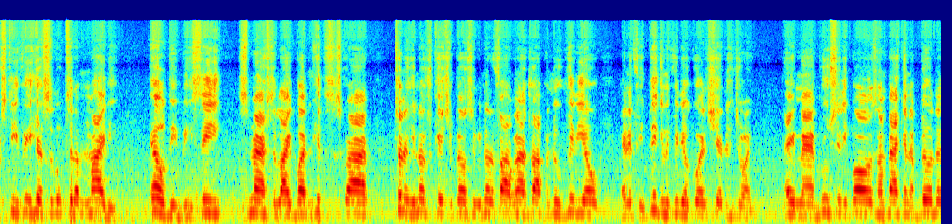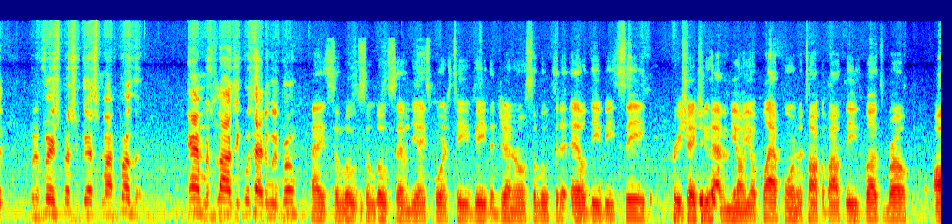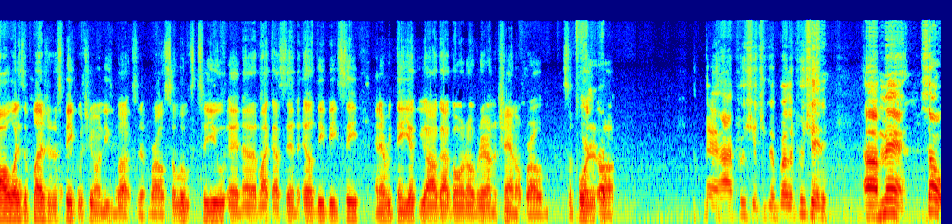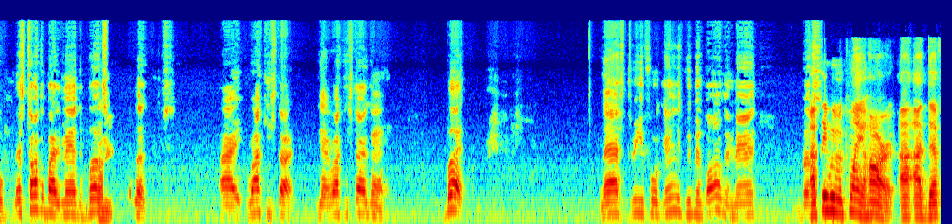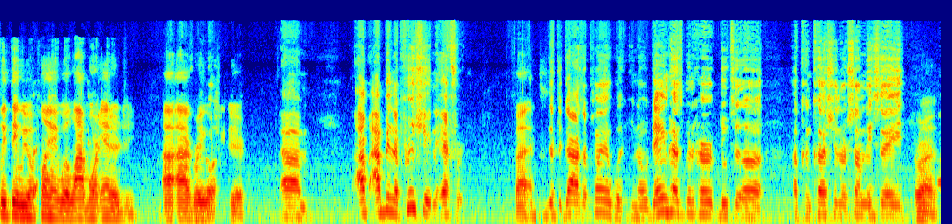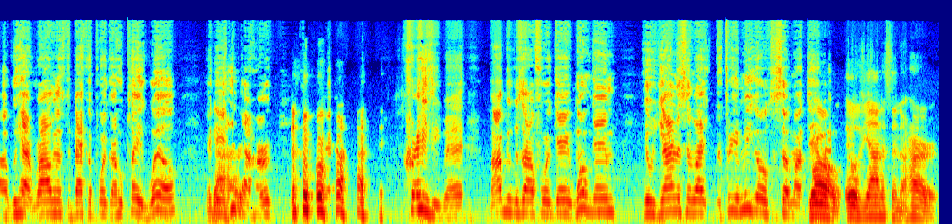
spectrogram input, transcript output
78 Sports TV here. Salute to the mighty LDBC. Smash the like button, hit the subscribe, turn on your notification bell so you're notified when I drop a new video. And if you're digging the video, go ahead and share this joint. Hey man, Brew City Ballers, I'm back in the building with a very special guest, my brother, Amber's Logic. What's happening with it, bro? Hey, salute, salute, 78 Sports TV, the general. Salute to the LDBC. Appreciate you having me on your platform to talk about these bucks, bro. Always a pleasure to speak with you on these bucks, bro. Salutes to you and uh, like I said, the LDBC and everything you, you all got going over there on the channel, bro. Support it all. Man, I appreciate you, good brother. Appreciate it. Uh man, so let's talk about it, man. The Bucks Right. look. All right, Rocky start. We got Rocky start going. But last three or four games we've been balling, man. I think we've been playing hard. I, I definitely think we've been playing with a lot more energy. I, I agree with you there. um I've, I've been appreciating the effort that the guys are playing with. You know, Dame has been hurt due to uh, a concussion or something. They say Right. uh, we had Rollins, the backup point guard, who played well, and Got then he got hurt. Crazy man. Bobby was out for a game. One game, it was Giannis and like the three amigos or something out there. Bro, it was Giannis in the herd.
